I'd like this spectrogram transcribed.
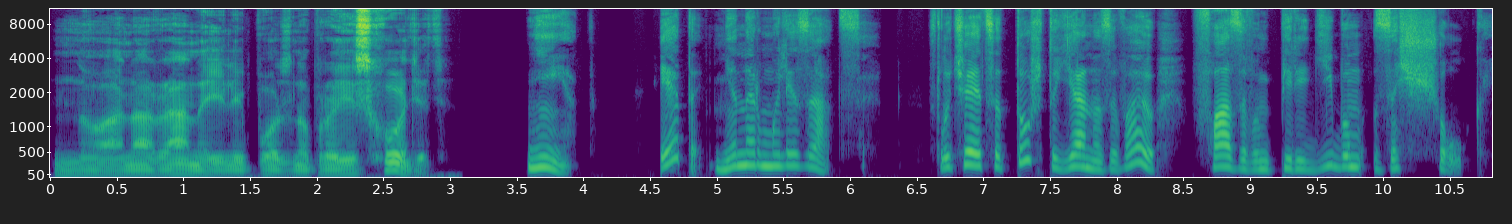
Но она рано или поздно происходит. Нет, это не нормализация. Случается то, что я называю фазовым перегибом защелкой.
